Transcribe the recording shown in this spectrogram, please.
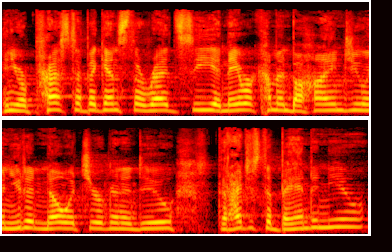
and you were pressed up against the Red Sea, and they were coming behind you, and you didn't know what you were going to do. Did I just abandon you?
